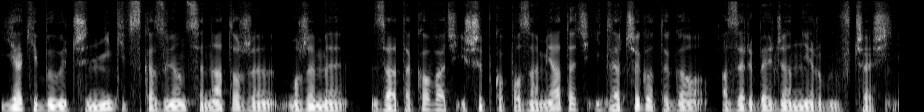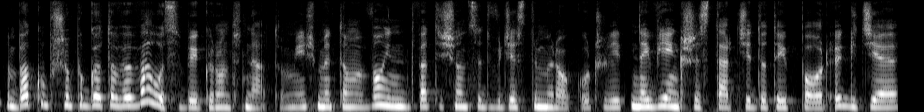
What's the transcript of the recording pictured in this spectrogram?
jakie były czynniki wskazujące na to, że możemy zaatakować i szybko pozamiatać i dlaczego tego Azerbejdżan nie robił wcześniej? Baku przygotowywało sobie grunt na to. Mieliśmy tę wojnę w 2020 roku, czyli największe starcie do tej pory, gdzie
